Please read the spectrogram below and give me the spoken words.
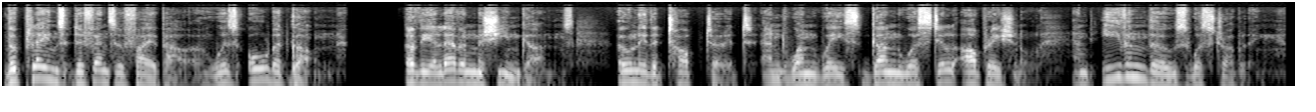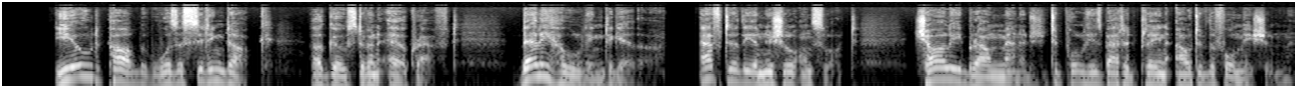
The plane's defensive firepower was all but gone. Of the eleven machine guns, only the top turret and one waist gun were still operational, and even those were struggling. The old pub was a sitting duck, a ghost of an aircraft, barely holding together. After the initial onslaught, Charlie Brown managed to pull his battered plane out of the formation.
